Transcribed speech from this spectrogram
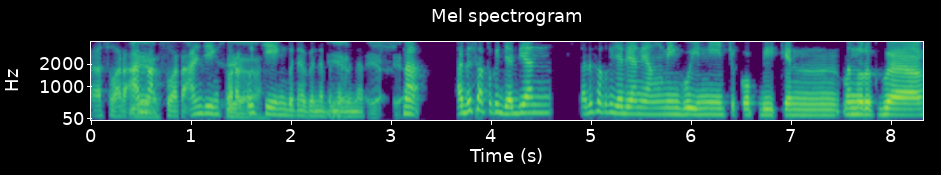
uh, suara anak, Yes. suara anjing, suara Iya. kucing, benar-benar benar-benar. iya, iya. Nah, ada satu kejadian ada satu kejadian yang minggu ini cukup bikin menurut gue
